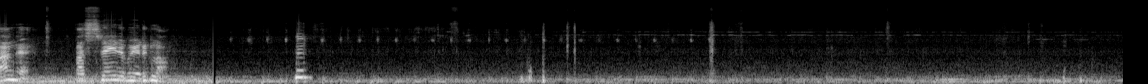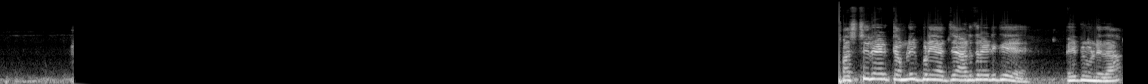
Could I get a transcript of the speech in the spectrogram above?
வாங்க ஃபர்ஸ்ட் ரைடு போய் எடுக்கலாம். ஃபர்ஸ்ட் ரைடு கம்ப்ளீட் பண்ணியாச்சு அடுத்த ரைடுக்கு வெயிட் பண்ண வேண்டியதான்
